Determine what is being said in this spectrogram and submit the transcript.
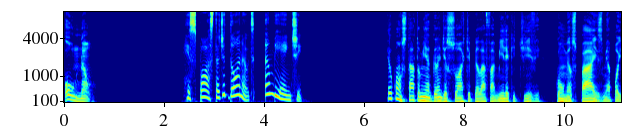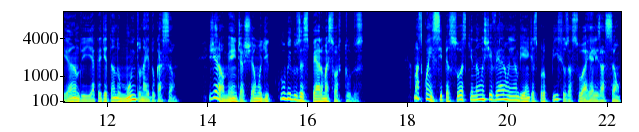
ou não? Resposta de Donald: Ambiente. Eu constato minha grande sorte pela família que tive, com meus pais me apoiando e acreditando muito na educação geralmente a chamo de Clube dos Espermas Sortudos. Mas conheci pessoas que não estiveram em ambientes propícios à sua realização,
